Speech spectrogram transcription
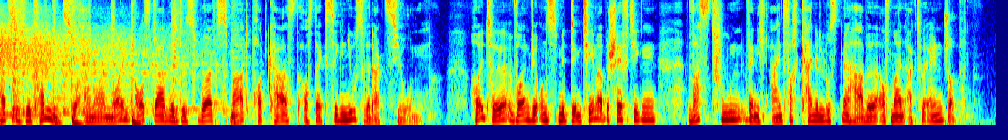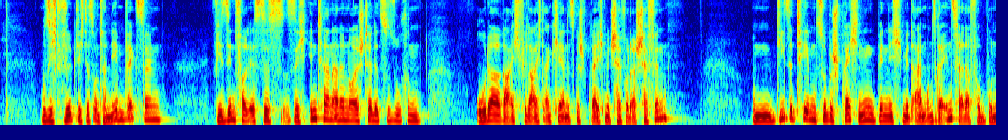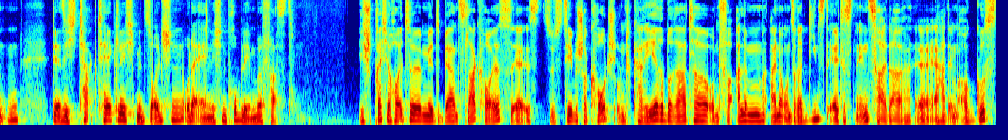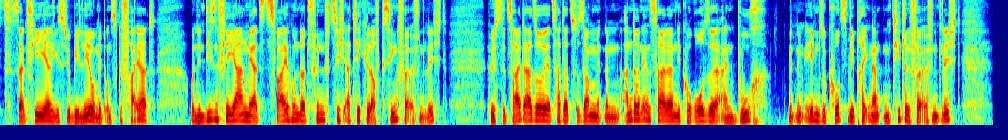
herzlich willkommen zu einer neuen Ausgabe des Work Smart Podcast aus der Xing News Redaktion. Heute wollen wir uns mit dem Thema beschäftigen, was tun, wenn ich einfach keine Lust mehr habe auf meinen aktuellen Job. Muss ich wirklich das Unternehmen wechseln? Wie sinnvoll ist es, sich intern eine neue Stelle zu suchen? Oder reicht vielleicht ein klärendes Gespräch mit Chef oder Chefin? Um diese Themen zu besprechen, bin ich mit einem unserer Insider verbunden, der sich tagtäglich mit solchen oder ähnlichen Problemen befasst. Ich spreche heute mit Bernd Slagheus. Er ist systemischer Coach und Karriereberater und vor allem einer unserer dienstältesten Insider. Er hat im August sein vierjähriges Jubiläum mit uns gefeiert und in diesen vier Jahren mehr als 250 Artikel auf Xing veröffentlicht. Höchste Zeit also. Jetzt hat er zusammen mit einem anderen Insider, Nico Rose, ein Buch mit einem ebenso kurzen wie prägnanten Titel veröffentlicht.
